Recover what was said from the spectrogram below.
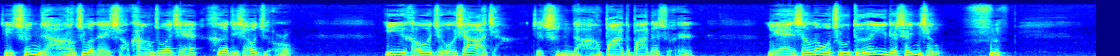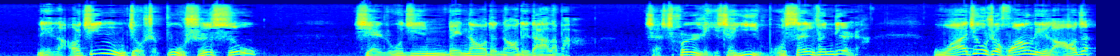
这村长坐在小炕桌前喝着小酒，一口酒下去，这村长吧嗒吧嗒嘴。脸上露出得意的神情，哼，那老金就是不识时务，现如今被闹得脑袋大了吧？这村里这一亩三分地啊，我就是皇帝老子，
